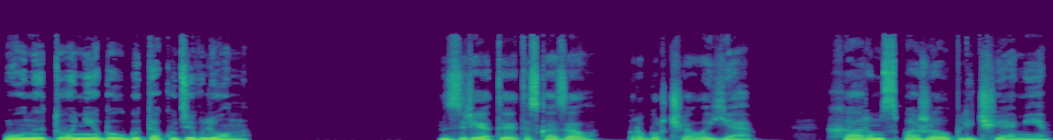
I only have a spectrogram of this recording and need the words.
он и то не был бы так удивлен. «Зря ты это сказал», — пробурчала я. Хармс пожал плечами.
